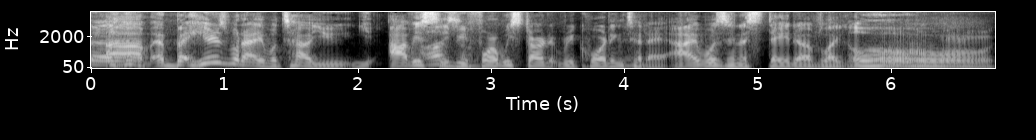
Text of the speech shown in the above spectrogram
Um, but here's what I will tell you. You- Obviously, Awesome. before we started recording today, I was in a state of like, oh,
